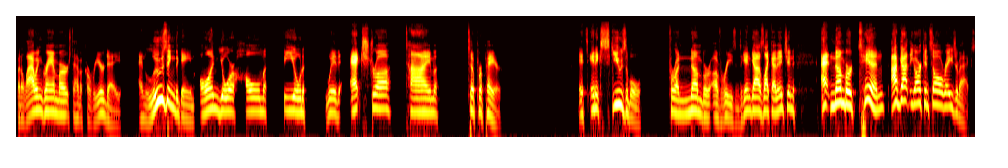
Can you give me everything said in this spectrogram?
but allowing Graham Mertz to have a career day and losing the game on your home field with extra time to prepare. It's inexcusable for a number of reasons. Again, guys, like I mentioned, at number 10, I've got the Arkansas Razorbacks.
